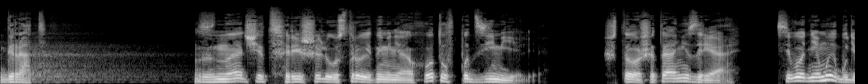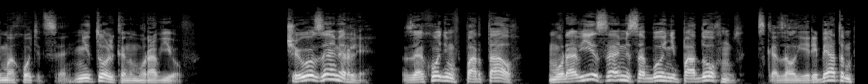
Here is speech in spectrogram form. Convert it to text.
Град. Значит, решили устроить на меня охоту в подземелье. Что ж, это не зря. Сегодня мы будем охотиться, не только на муравьев. Чего замерли? Заходим в портал. Муравьи сами собой не подохнут, сказал я ребятам,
